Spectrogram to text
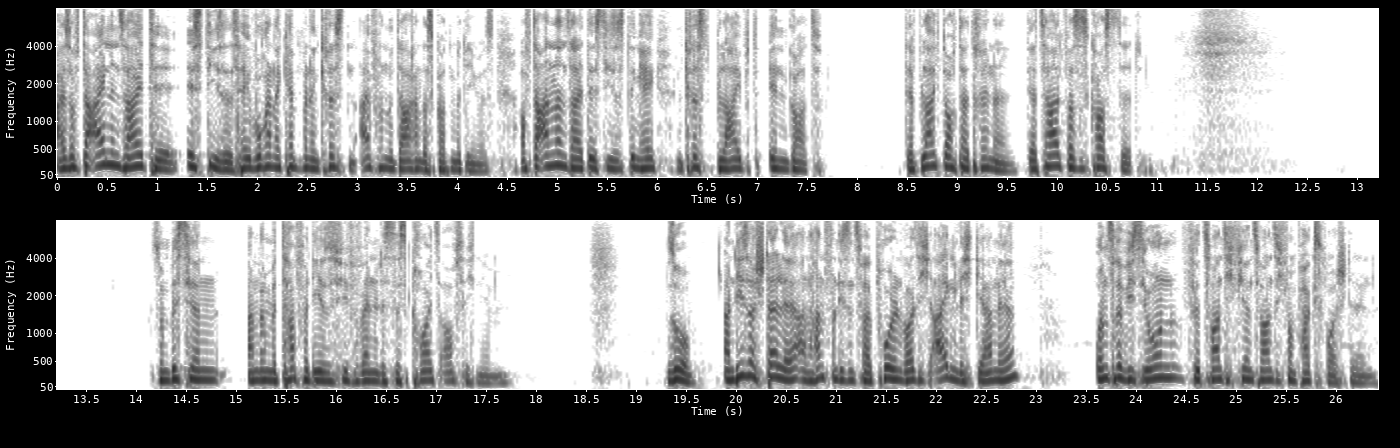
Also auf der einen Seite ist dieses, hey, woran erkennt man einen Christen? Einfach nur daran, dass Gott mit ihm ist. Auf der anderen Seite ist dieses Ding, hey, ein Christ bleibt in Gott. Der bleibt auch da drinnen. Der zahlt, was es kostet. So ein bisschen andere Metapher, die Jesus viel verwendet, ist das Kreuz auf sich nehmen. So, an dieser Stelle, anhand von diesen zwei Polen, wollte ich eigentlich gerne unsere Vision für 2024 von Pax vorstellen.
